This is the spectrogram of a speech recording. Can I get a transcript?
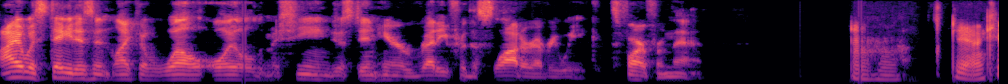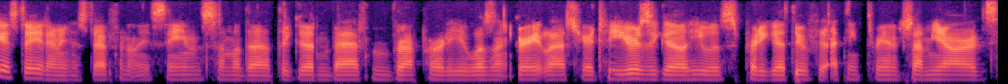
Iowa State isn't like a well oiled machine just in here ready for the slaughter every week. It's far from that. Mm-hmm. Yeah, K State, I mean, has definitely seen some of the, the good and bad from Brock Purdy. He wasn't great last year. Two years ago, he was pretty good through, I think, 300 some yards,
